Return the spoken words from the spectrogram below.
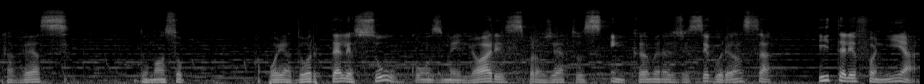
através do nosso apoiador Telesul com os melhores projetos em câmeras de segurança e telefonia.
